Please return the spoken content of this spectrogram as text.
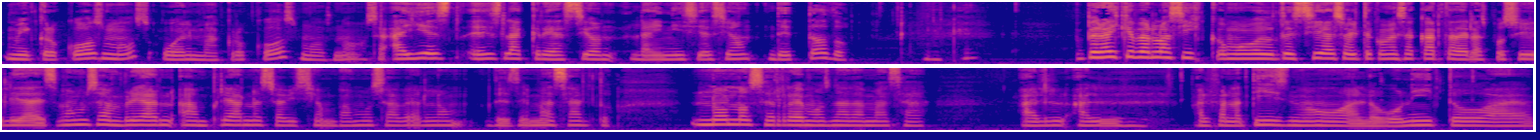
microcosmos o el macrocosmos, ¿no? O sea, ahí es, es la creación, la iniciación de todo. Pero hay que verlo así, como decías ahorita con esa carta de las posibilidades. Vamos a ampliar, ampliar nuestra visión, vamos a verlo desde más alto. No nos cerremos nada más a, al, al, al fanatismo, a lo bonito, a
